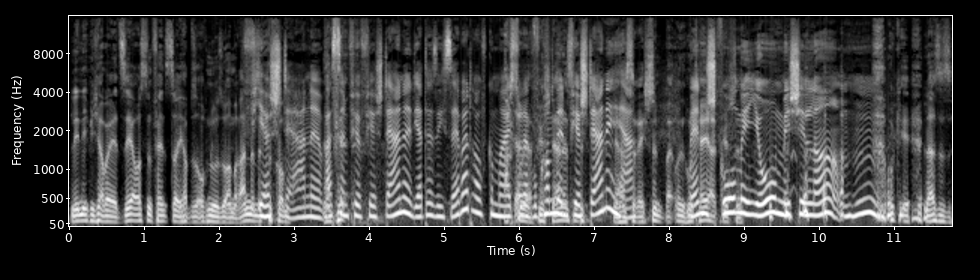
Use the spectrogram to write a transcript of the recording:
Lehne ich mich aber jetzt sehr aus dem Fenster. Ich habe das auch nur so am Rande Vier mitbekommen. Sterne. Was Ja, denn für vier Sterne? Die hat er sich selber drauf gemalt. So, Oder ja, wo vier kommen Sterne denn vier ein- Sterne Ja, her? hast du recht, stimmt. Bei- Hotel Mensch, vier. Gourmillon, Michelin. Mhm. Okay, lass es.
